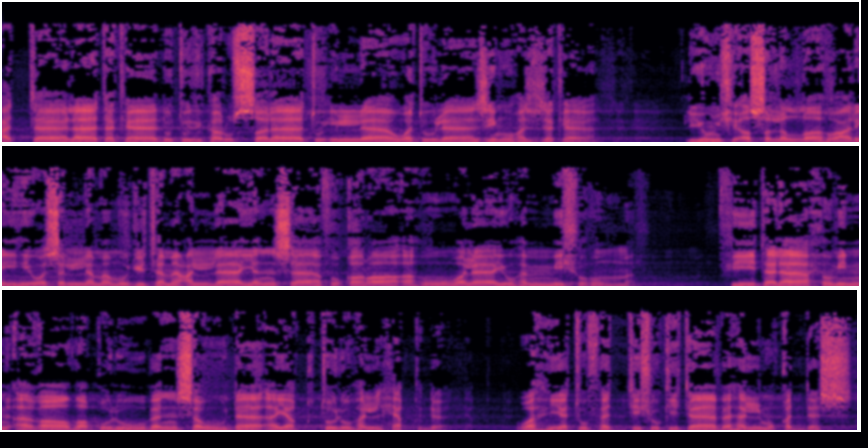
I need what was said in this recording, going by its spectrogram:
حتى لا تكاد تذكر الصلاة إلا وتلازمها الزكاة. لينشئ صلى الله عليه وسلم مجتمعا لا ينسى فقراءه ولا يهمشهم. في تلاحم أغاض قلوبا سوداء يقتلها الحقد وهي تفتش كتابها المقدس.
